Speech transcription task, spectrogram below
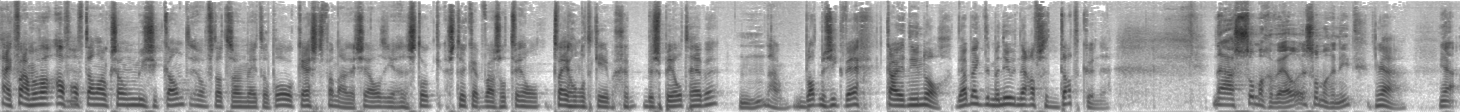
ja, ik vraag me wel af of dan ook zo'n muzikant, of dat zo'n metropoolorkest, van nou, dat je een stok, stuk hebt waar ze al 200, 200 keer bespeeld hebben. Mhm. Nou, bladmuziek weg, kan je het nu nog? Daar ben ik benieuwd naar of ze dat kunnen. Nou, sommigen wel en sommigen niet. Ja, Ja,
